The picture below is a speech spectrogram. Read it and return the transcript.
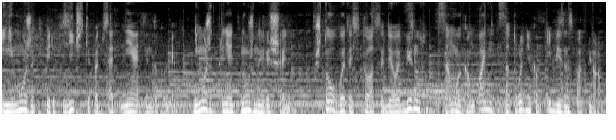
и не может теперь физически подписать ни один документ, не может принять нужные решения. Что в этой ситуации делать бизнесу, самой компании, сотрудникам и бизнес-партнерам?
